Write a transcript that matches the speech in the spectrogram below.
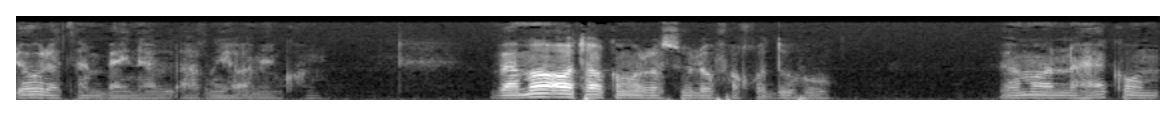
دولتا بین الاغنیاء منکم؟ و ما آتاکم الرسول فخذوه و ما نهاکم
